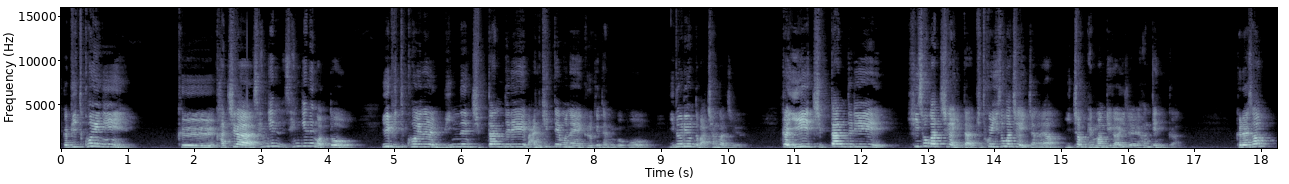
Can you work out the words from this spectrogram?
그러니까 비트코인이 그 가치가 생긴 생기는 것도 이 비트코인을 믿는 집단들이 많기 때문에 그렇게 되는 거고 이더리움도 마찬가지예요. 그러니까 이 집단들이 희소 가치가 있다. 비트코인 희소 가치가 있잖아요. 2,100만 개가 이제 한 개니까. 그래서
